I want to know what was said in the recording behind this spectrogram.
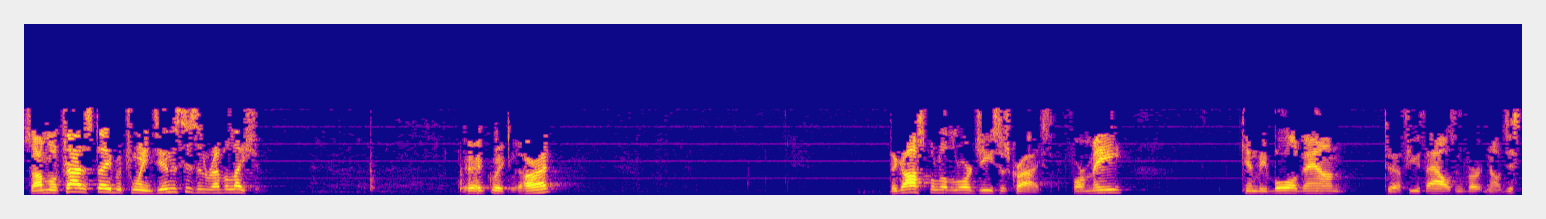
So I'm going to try to stay between Genesis and Revelation. Very quickly, all right? The gospel of the Lord Jesus Christ, for me, can be boiled down to a few thousand verses. No, just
